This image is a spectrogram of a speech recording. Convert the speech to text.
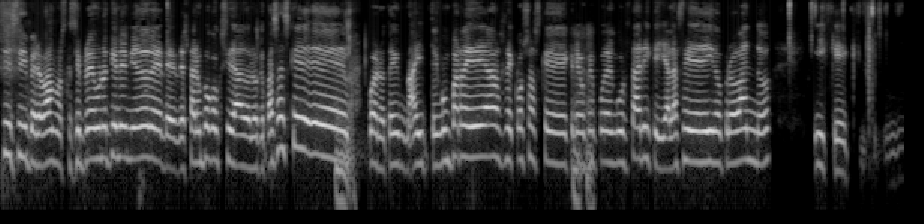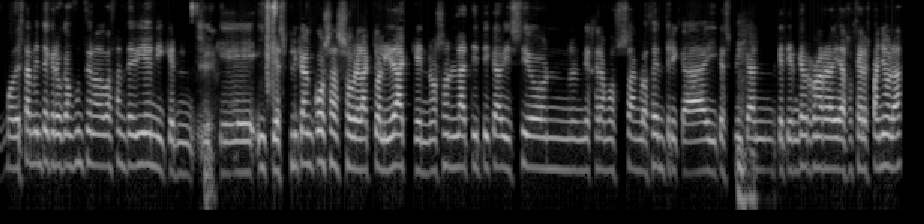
Sí, sí, pero vamos, que siempre uno tiene miedo de, de- de estar un poco oxidado. Lo que pasa es que, eh, bueno, te- hay- tengo un par de ideas de cosas que creo que pueden gustar y que ya las he ido probando y que modestamente creo que han funcionado bastante bien y que, y Sí. que, y que explican cosas sobre la actualidad que no son la típica visión, dijéramos, anglocéntrica y que explican, que tienen que ver con la realidad social española.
